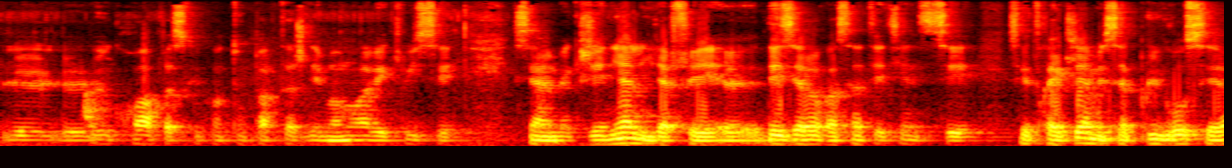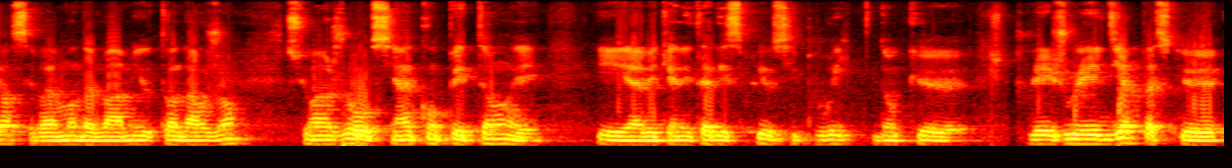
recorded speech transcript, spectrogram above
le, croire parce que quand on partage des moments avec lui, c'est un mec génial. Il a fait euh, des erreurs à Saint-Etienne, c'est très clair, mais sa plus grosse erreur, c'est vraiment d'avoir mis autant d'argent sur un joueur aussi incompétent et, et avec un état d'esprit aussi pourri. Donc euh, je, voulais, je, voulais, le dire parce que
